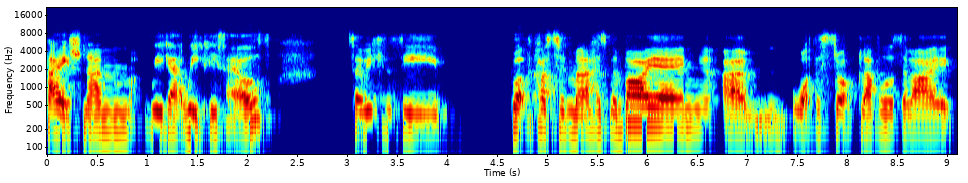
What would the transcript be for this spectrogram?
at H&M we get weekly sales. So we can see what the customer has been buying, um, what the stock levels are like,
